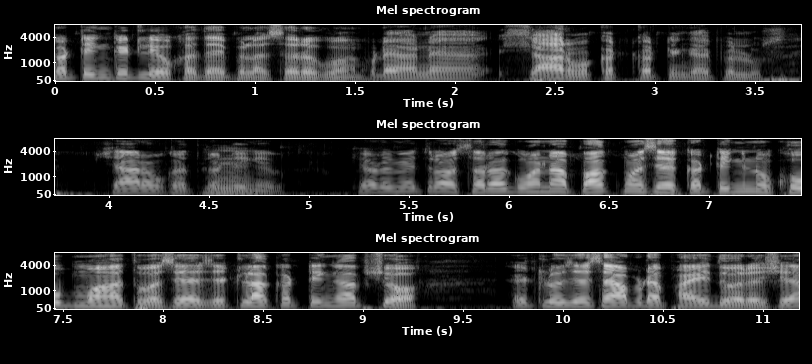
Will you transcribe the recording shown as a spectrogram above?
કટિંગ કેટલી વખત આપેલા સરગવામાં? આપણે આને ચાર વખત કટિંગ આપેલું છે. ચાર વખત કટિંગ આપ્યું. ખેડૂત મિત્રો સરગવાના પાકમાં છે કટિંગનું ખૂબ મહત્વ છે. જેટલા કટિંગ આપશો એટલું જે છે આપણે ફાયદો રહેશે.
